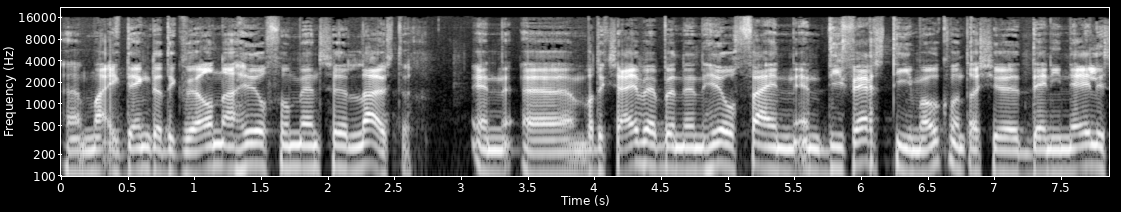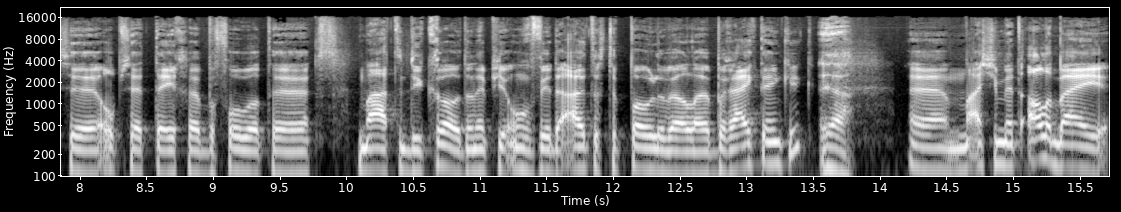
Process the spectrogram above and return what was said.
Eh, maar ik denk dat ik wel naar heel veel mensen luister. En eh, wat ik zei, we hebben een heel fijn en divers team ook. Want als je Danny Nelissen opzet tegen bijvoorbeeld eh Maarten Ducro... dan heb je ongeveer de uiterste polen wel eh, bereikt, denk ik. Ja. Maar als je met allebei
